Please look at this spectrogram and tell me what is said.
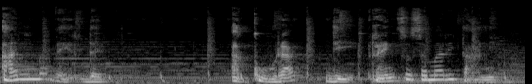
Anima Verde a cura di Renzo Samaritani.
